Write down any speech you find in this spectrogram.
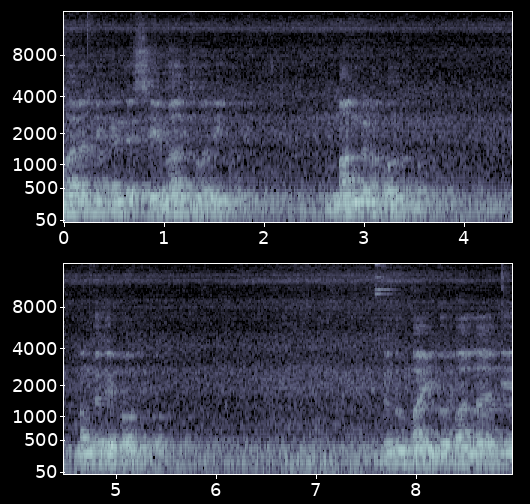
ਮਹਾਰਾਜ ਜੀ ਕਹਿੰਦੇ, ਸੇਵਾ ਥੋੜੀ ਮੰਗਣ ਬਹੁਤ ਮੰਗਦੇ ਬਹੁਤ ਜਦੋਂ ਭਾਈ ਗੋਪਾਲਾ ਜੀ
